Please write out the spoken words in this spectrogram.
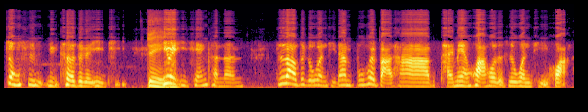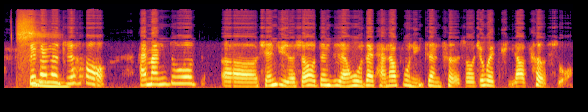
重视女厕这个议题，对，因为以前可能。知道这个问题，但不会把它台面化或者是问题化，所以在那之后，还蛮多呃选举的时候，政治人物在谈到妇女政策的时候，就会提到厕所。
